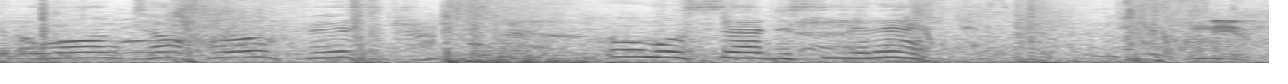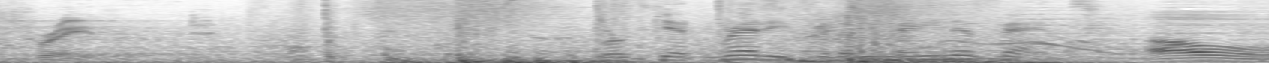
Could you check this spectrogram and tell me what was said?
Been a long, tough road, Fisk. Almost sad to see it end. Mere prelude. We'll get ready for the main event. oh.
